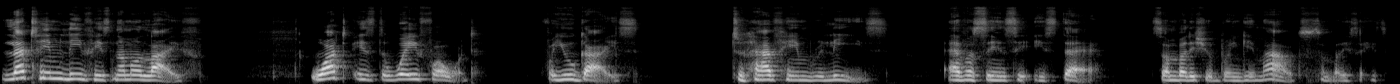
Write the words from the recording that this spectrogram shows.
let him live his normal life. What is the way forward for you guys to have him release? Ever since he is there. Somebody should bring him out, somebody says.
